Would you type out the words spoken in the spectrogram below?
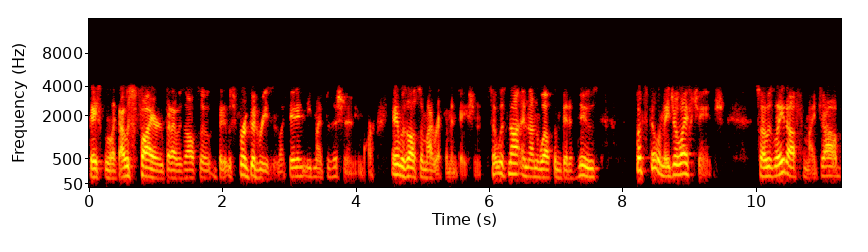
basically like I was fired, but I was also but it was for a good reason. Like they didn't need my position anymore, and it was also my recommendation. So it was not an unwelcome bit of news, but still a major life change. So I was laid off from my job.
